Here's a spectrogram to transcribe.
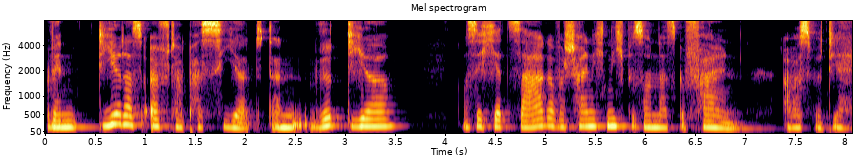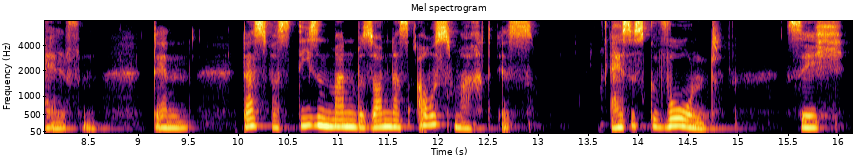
wenn dir das öfter passiert, dann wird dir, was ich jetzt sage, wahrscheinlich nicht besonders gefallen, aber es wird dir helfen. Denn das, was diesen Mann besonders ausmacht, ist, er ist es gewohnt, sich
